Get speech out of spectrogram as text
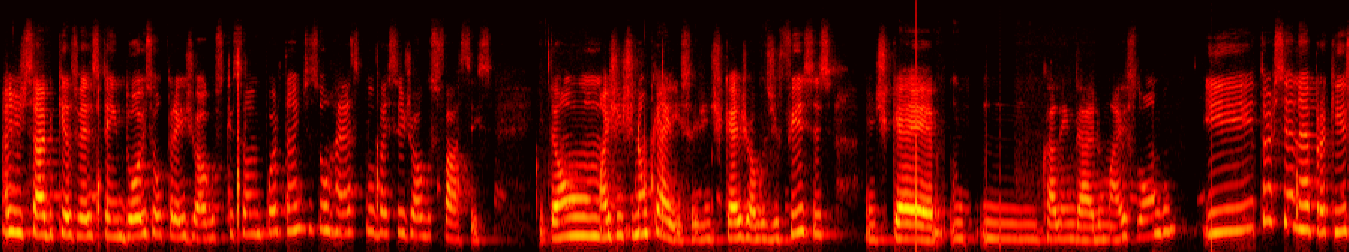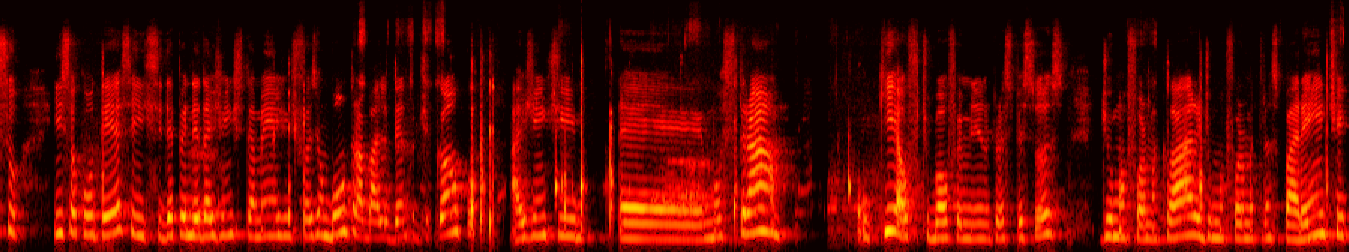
a gente sabe que às vezes tem dois ou três jogos que são importantes, o resto vai ser jogos fáceis. Então a gente não quer isso, a gente quer jogos difíceis, a gente quer um, um calendário mais longo e torcer, né, para que isso isso aconteça e se depender da gente também, a gente fazer um bom trabalho dentro de campo, a gente é, mostrar o que é o futebol feminino para as pessoas de uma forma clara, de uma forma transparente,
